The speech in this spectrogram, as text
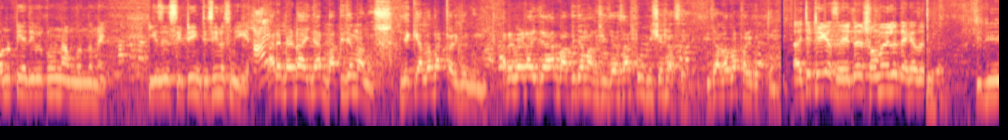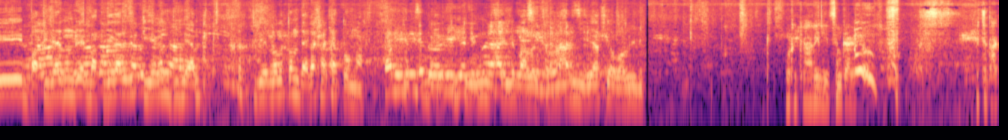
অন্য টিয়া দিবের কোনো নামগন্ধ নাই। ইগে সিটিং তুই চিনস নি? আরে বেটা ইজার বাতিজা মানুষ যে কি আল্লাহ বাটফারি করব নি? আরে বেটা ইজার বাতিজা মানুষ ইজার স্যার ফুল বিশ্বাস আছে ইজা আল্লাহ বাটফারি করতো না। আচ্ছা ঠিক আছে এটা সময় হলে দেখা যাবে। রে বাতিজার মধ্যে বাতিজার যে টি এখন দিলাম টিয়ের লগে তো দেখা সাক্ষাৎ তো না। ভালো হইতো না মিলে আসি অভাবে ওরে কারে গেছেন কাকা? আচ্ছা থাক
